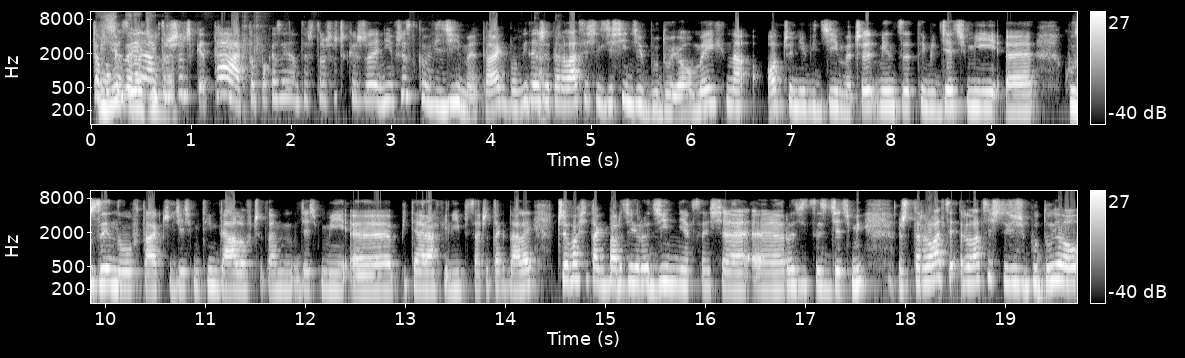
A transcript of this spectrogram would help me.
to widzimy pokazuje nam troszeczkę, tak, to pokazuje nam też troszeczkę, że nie wszystko widzimy, tak? Bo widać, tak. że te relacje się gdzieś indziej budują. My ich na oczy nie widzimy, czy między tymi dziećmi e, kuzynów, tak, czy dziećmi Tindalów, czy tam dziećmi e, Petera, Philipsa, czy tak dalej, czy właśnie tak bardziej rodzinnie, w sensie e, rodzice z dziećmi, że te relacje, relacje się gdzieś budują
